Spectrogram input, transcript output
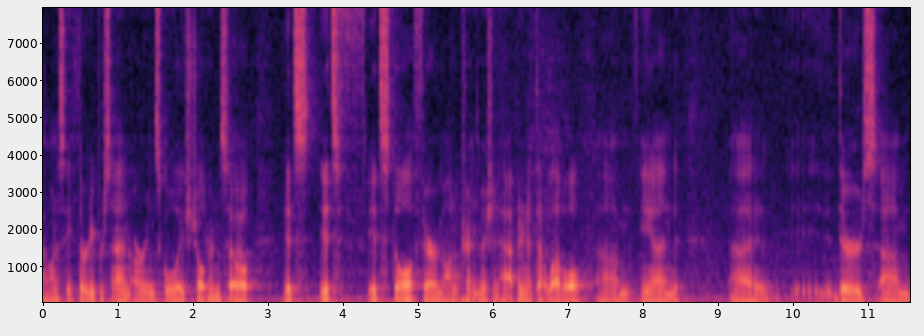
I want to say 30% are in school-age children. So Okay. it's it's it's still a fair amount of transmission happening at that level, um, and uh, there's um,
